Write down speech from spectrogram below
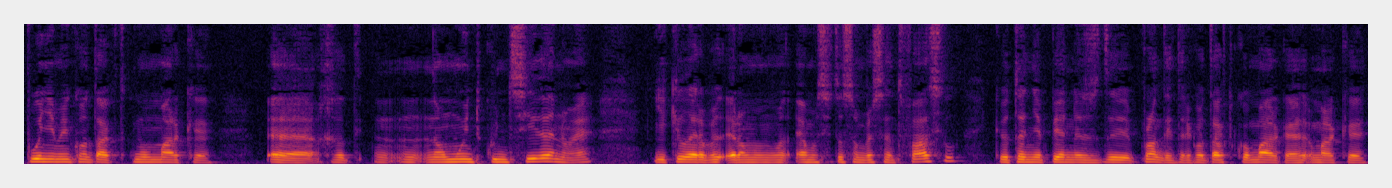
punha-me em contacto com uma marca uh, não muito conhecida, não é? E aquilo era, era uma, é uma situação bastante fácil, que eu tenho apenas de, pronto, entrar em contacto com a marca, a marca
